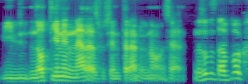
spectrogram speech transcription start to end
Y no tienen nada su central, ¿no? O sea, Nosotros tampoco.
